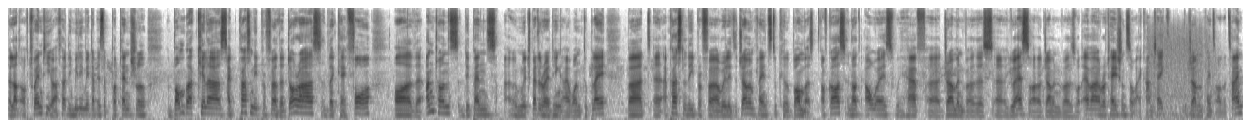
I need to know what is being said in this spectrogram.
a lot of 20 or 30 millimeter is a potential bomber killer. I personally prefer the Doras, the K4 or the Antons, depends on which battle rating I want to play but uh, I personally prefer really the German planes to kill bombers. Of course, not always we have uh, German versus uh, US or German versus whatever rotation, so I can't take German planes all the time.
